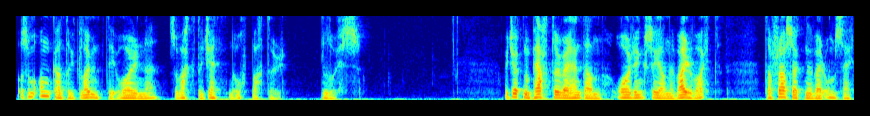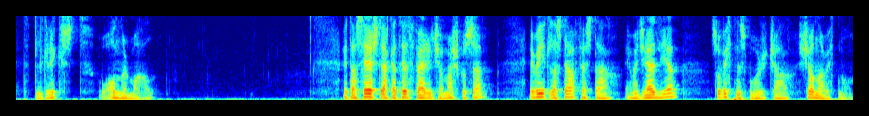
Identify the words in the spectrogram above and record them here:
og som ångant og glemte i årene, så vakte gentene oppbatter til livs. Og tjøkken Petre var hendan åring så gjerne varvakt, da frasøkne var omsett til grikst og onormal. Etta særstaka tilfæri tja Marskose, er vidla stafesta evangeliet, så vittnesbord tja sjånavittnum.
